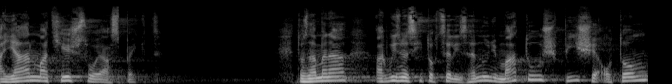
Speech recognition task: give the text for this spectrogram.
a Ján má tiež svoj aspekt. To znamená, ak by sme si to chceli zhrnúť, Matúš píše o tom,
